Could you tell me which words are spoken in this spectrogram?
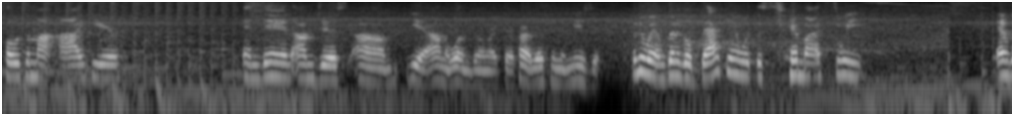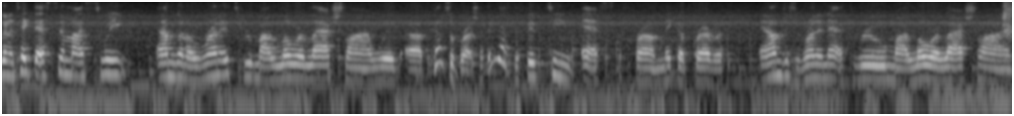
closing my eye here. And then I'm just, um, yeah, I don't know what I'm doing right there. Probably listening to music. But anyway, I'm going to go back in with the semi-sweep. And I'm going to take that semi-sweep and I'm to run it through my lower lash line with a pencil brush. I think that's the 15S from Makeup Forever. And I'm just running that through my lower lash line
